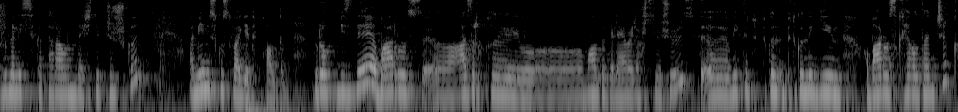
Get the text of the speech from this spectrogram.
журналистика тарабында иштеп жүрүшкөн мен искусствого кетип калдым. Бирок бизде баарыбыз азыркы маалда деле аябай жакшы сүйлөшөбүз э, мектепти бүткөндөн кийин баарыбыз кыялданчык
